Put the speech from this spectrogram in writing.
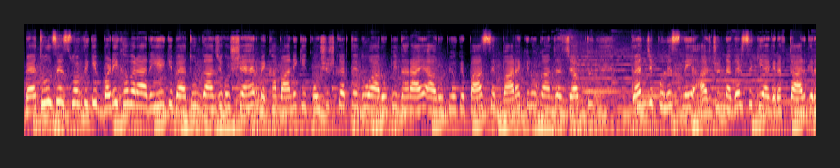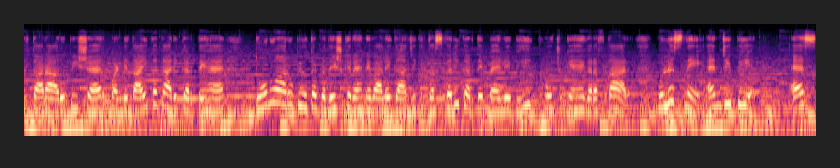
बैतूल से इस वक्त की बड़ी खबर आ रही है कि बैतूल गांजे को शहर में खपाने की कोशिश करते दो आरोपी धराए। आरोपियों के पास से 12 किलो गांजा जब्त। गंज पुलिस ने अर्जुन नगर से किया गिरफ़्तार। गिरफ़्तार आरोपी शहर पंडिताई का कार्य करते हैं। दोनों आरोपी उत्तर प्रदेश के रहने वाले। गांजे की तस्करी करते पहले भी हो चुके हैं गिरफ़्तार। पुलिस ने एनडीपी एस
